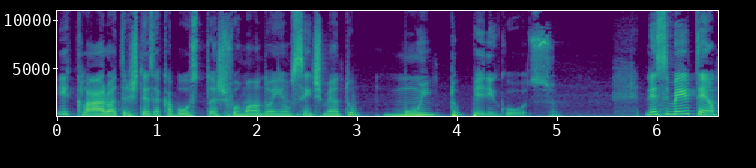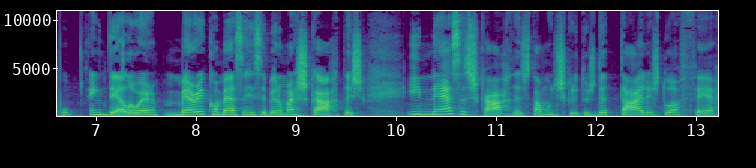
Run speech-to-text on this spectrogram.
e, claro, a tristeza acabou se transformando em um sentimento muito perigoso. Nesse meio tempo, em Delaware, Mary começa a receber umas cartas e nessas cartas estavam escritos detalhes do affair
